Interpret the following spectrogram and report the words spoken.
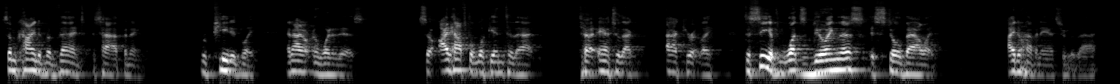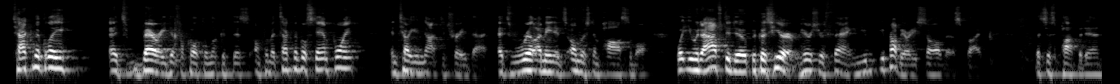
some kind of event is happening repeatedly, and I don't know what it is. So I'd have to look into that to answer that accurately to see if what's doing this is still valid. I don't have an answer to that. Technically, it's very difficult to look at this um, from a technical standpoint and tell you not to trade that. It's real. I mean, it's almost impossible. What you would have to do, because here, here's your thing. You, you probably already saw this, but let's just pop it in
